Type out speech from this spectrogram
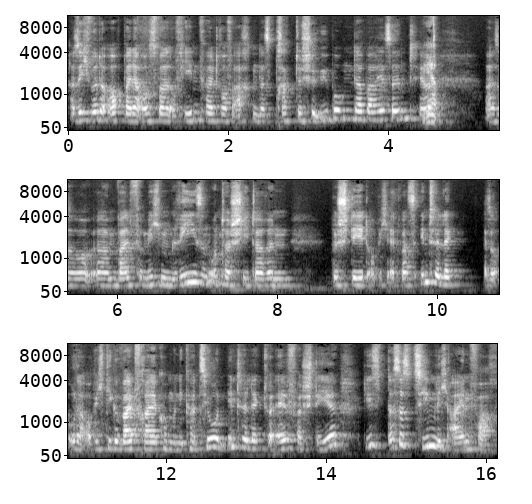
Also ich würde auch bei der Auswahl auf jeden Fall darauf achten, dass praktische Übungen dabei sind. Ja. ja. Also ähm, weil für mich ein Riesenunterschied darin besteht, ob ich etwas intellekt also oder ob ich die gewaltfreie Kommunikation intellektuell verstehe. Dies, das ist ziemlich einfach,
